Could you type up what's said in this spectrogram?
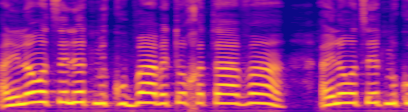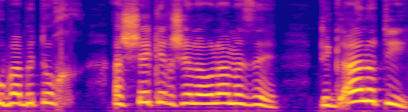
אני לא רוצה להיות מקובע בתוך התאווה. אני לא רוצה להיות מקובע בתוך השקר של העולם הזה. תגאל אותי.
